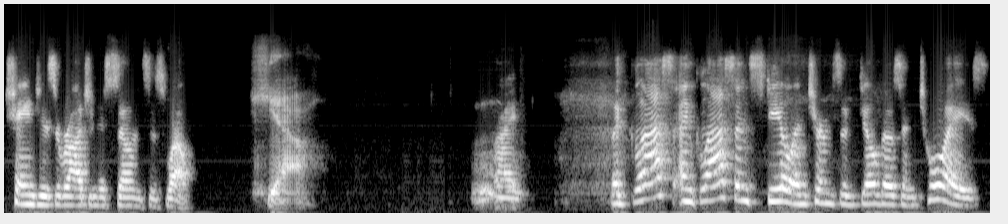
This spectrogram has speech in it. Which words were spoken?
changes erogenous zones as well, Yeah. right? Like glass and glass and steel in terms of dildos and toys,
